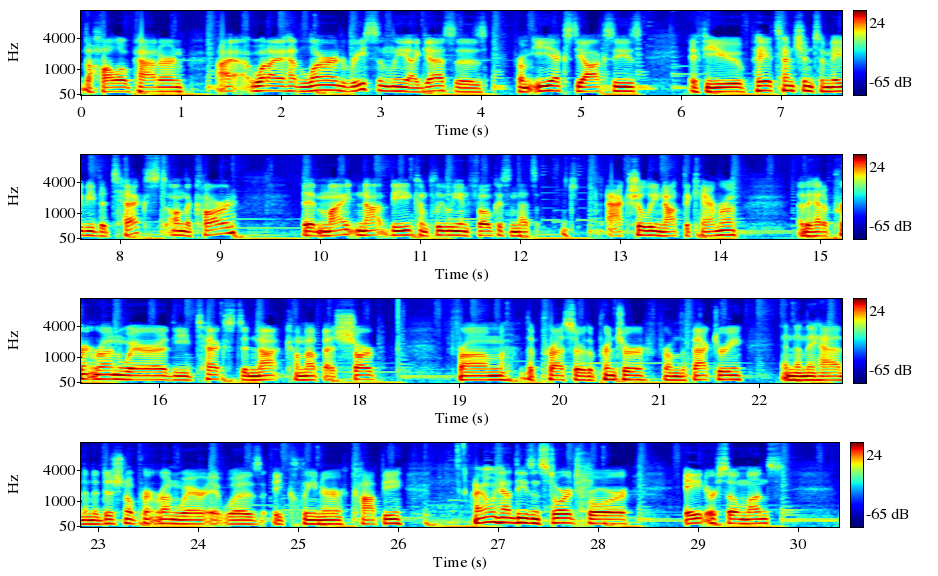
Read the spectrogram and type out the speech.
The hollow pattern. I, what I had learned recently, I guess, is from EX Deoxys, if you pay attention to maybe the text on the card, it might not be completely in focus and that's actually not the camera. They had a print run where the text did not come up as sharp from the press or the printer from the factory and then they had an additional print run where it was a cleaner copy. I only had these in storage for eight or so months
